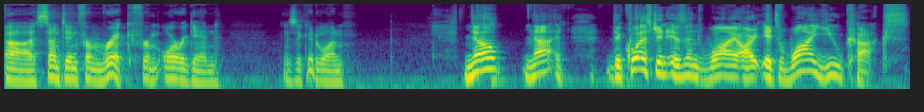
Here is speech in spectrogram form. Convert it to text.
Uh, sent in from Rick from Oregon is a good one. No, not the question isn't why are it's why you cucks.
